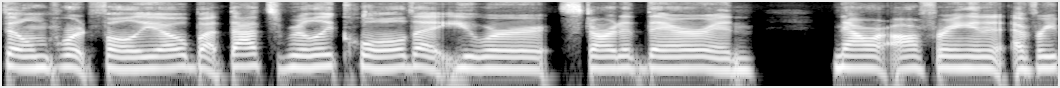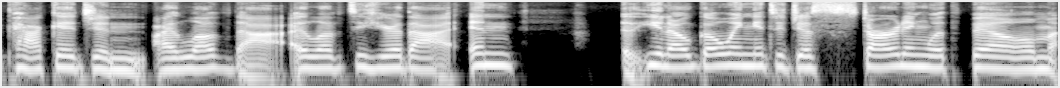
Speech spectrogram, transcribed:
film portfolio, but that's really cool that you were started there and now we're offering it in every package. And I love that. I love to hear that. And, uh, you know, going into just starting with film,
